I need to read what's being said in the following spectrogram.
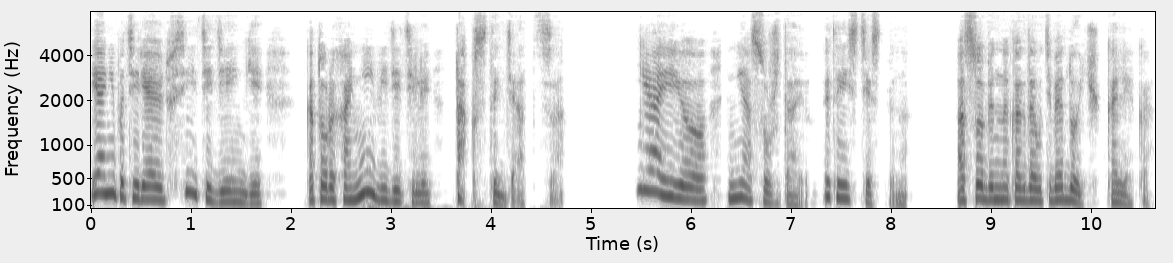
и они потеряют все эти деньги, которых они, видите ли, так стыдятся. Я ее не осуждаю, это естественно, особенно когда у тебя дочь калека.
